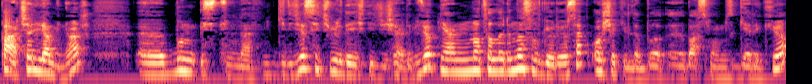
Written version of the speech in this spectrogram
Parça la minör. E, bunun üstünden gideceğiz. Hiçbir değiştirici işaretimiz yok. Yani notaları nasıl görüyorsak o şekilde e, basmamız gerekiyor.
